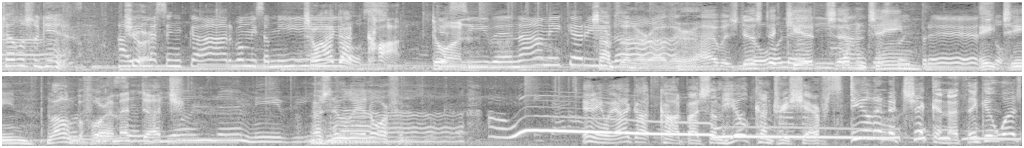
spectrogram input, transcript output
Tell us again. Sure. So I got caught doing something or other. I was just a kid, 17, 18, long before I met Dutch. I was newly an orphan. Anyway, I got caught by some hill country sheriff stealing a chicken, I think it was.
